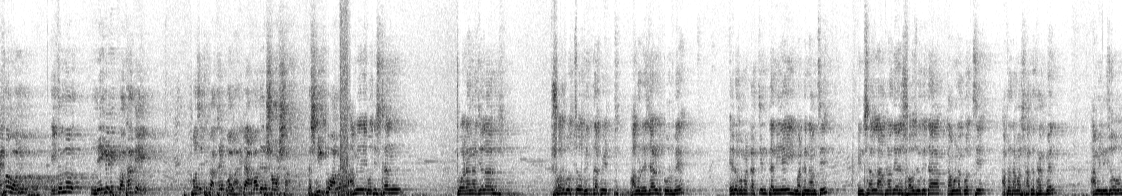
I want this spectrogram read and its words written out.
এখন এই জন্য নেগেটিভ কথাকে পজিটিভ আকারে বলা, এটা আমাদের সমস্যা। শিখব আমরা। আমি এই প্রতিষ্ঠান চুয়াডাঙ্গা জেলার সর্বোচ্চ বিদ্যাপীঠ ভালো রেজাল্ট করবে, এরকম একটা চিন্তা নিয়েই মাঠে নামছি। ইনশাল্লাহ আপনাদের সহযোগিতা কামনা করছি, আপনারা আমার সাথে থাকবেন। আমি নিজেও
